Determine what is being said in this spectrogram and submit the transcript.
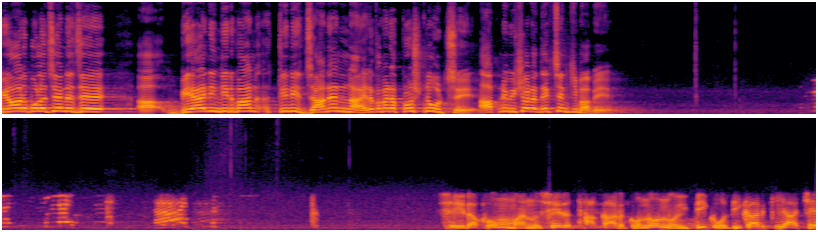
মেয়র বলেছেন যে বেআইনি নির্মাণ তিনি জানেন না এরকম একটা প্রশ্ন উঠছে। আপনি বিষয়টা দেখছেন কীভাবে? সেই রকম মানুষের থাকার কোনো নৈতিক অধিকার কি আছে?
